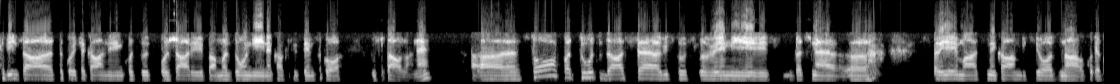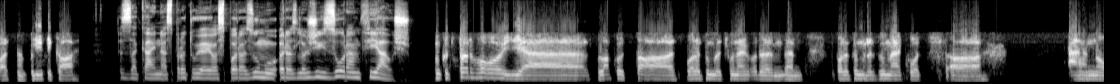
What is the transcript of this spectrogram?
kriza takoj čakanja in kot tudi požari v Amazoniji nekako sistemsko ustavila. Ne? Uh, to pa tudi, da se v bistvu Sloveniji začne uh, sprejemati neka ambiciozna okoljevarstvena politika. Zakaj nasprotujejo sporazumu, razloži Zoran Fijavš. No, kot prvo je lahko ta sporazum, račune, sporazum razume kot uh, eno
